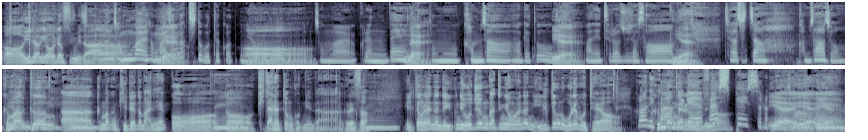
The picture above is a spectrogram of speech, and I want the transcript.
어, 1위 하기 어렵습니다. 저는 정말 정말 예. 생각지도 못했거든요. 어. 정말 그랬는데 네. 너무 감사하게도 예. 많이 들어주셔서 예. 제가 진짜 감사하죠. 그만큼. 아 음. 그만큼 기대도 많이 했고 네. 또 기다렸던 겁니다. 그래서 네. 1등을 했는데 근데 요즘 같은 경우에는 1등을 오래 못 해요. 그러니까 되게 내려가거든요. 패스트 페이스라서 예, 예, 예.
